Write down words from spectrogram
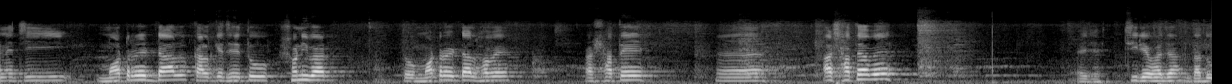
এনেছি মটরের ডাল। কালকে যেহেতু শনিবার, তো মটরের ডাল হবে। আর সাথে আর সাথে হবে এই যে চিড়ে ভাজা। দাদু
